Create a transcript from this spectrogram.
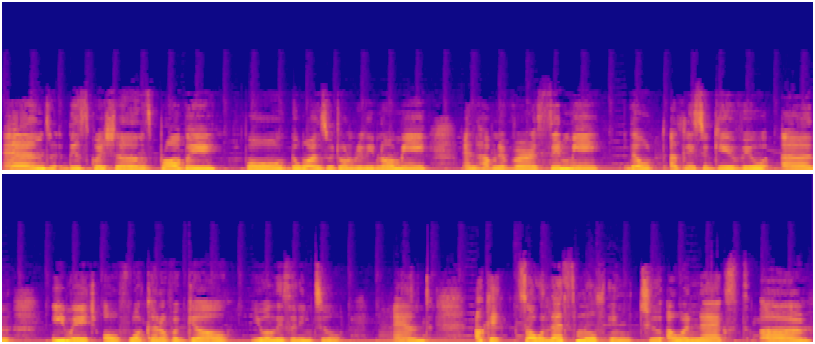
and these questions probably for the ones who don't really know me and have never seen me they'll at least give you an image of what kind of a girl you're listening to and okay so let's move into our next um,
